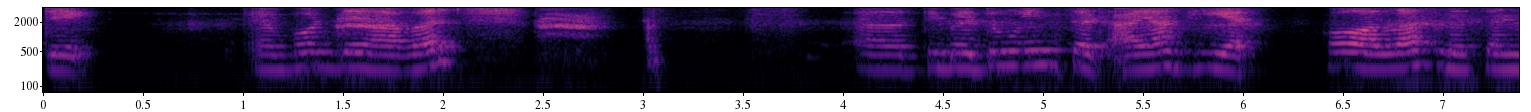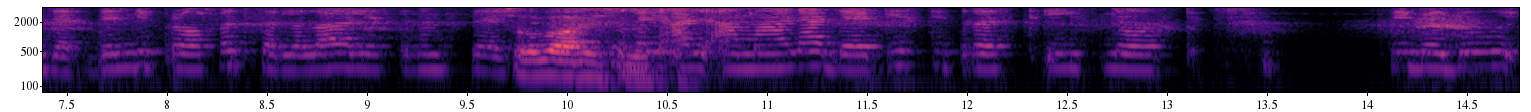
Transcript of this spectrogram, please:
ta- about the hour?" Uh, the Bedouin said, "I am here." O Allah's Messenger. Then the Prophet sallallahu alaihi wasallam said, صلى الله عليه "When وسلم al amana, that is the trust, is lost." The Bedouin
